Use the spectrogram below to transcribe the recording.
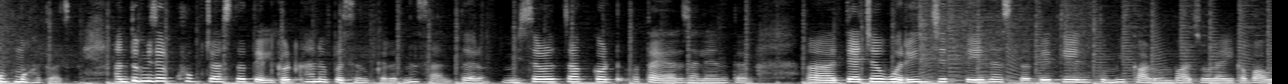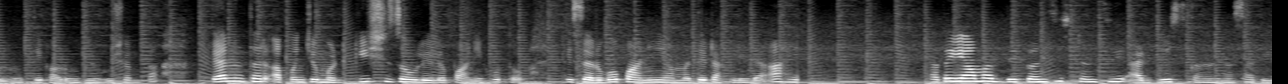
खूप महत्त्वाचं आहे. आणि तुम्ही जर खूप जास्त तेलकट खाणं पसंत करत नसाल तर मिसळचा कट तयार झाल्यानंतर त्याच्यावरील जे तेल असतं ते तेल तुम्ही काढून बाजूला एका बाउलमध्ये काढून घेऊ शकता. त्यानंतर आपण जे मटकी शिजवलेलं पाणी होतं ते सर्व पाणी यामध्ये टाकलेलं आहे. आता यामध्ये कन्सिस्टन्सी ॲडजस्ट करण्यासाठी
